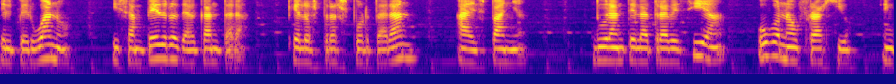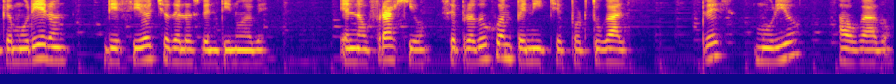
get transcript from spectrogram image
el peruano y San Pedro de Alcántara, que los transportarán a España. Durante la travesía hubo naufragio, en que murieron 18 de los 29. El naufragio se produjo en Peniche, Portugal. Andrés murió ahogado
